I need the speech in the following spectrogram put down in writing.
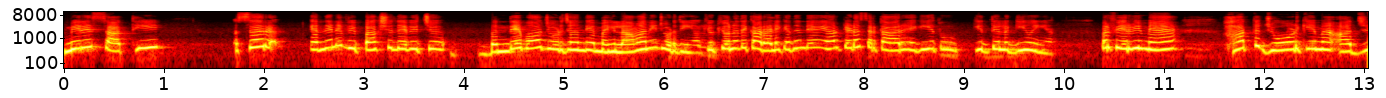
ਮੇਰੇ ਸਾਥੀ ਸਰ ਕਹਿੰਦੇ ਨੇ ਵਿਪਕਸ਼ ਦੇ ਵਿੱਚ ਬੰਦੇ ਬਹੁਤ ਜੁੜ ਜਾਂਦੇ ਆ ਮਹਿਲਾਵਾਂ ਨਹੀਂ ਜੁੜਦੀਆਂ। ਕਿਉਂਕਿ ਉਹਨਾਂ ਦੇ ਘਰ ਵਾਲੇ ਕਹਿੰਦੇ ਨੇ ਯਾਰ ਕਿਹੜਾ ਸਰਕਾਰ ਹੈਗੀ ਹੈ ਤੂੰ ਕਿੱਥੇ ਲੱਗੀ ਹੋਈ ਆ? ਪਰ ਫਿਰ ਵੀ ਮੈਂ ਹੱਥ ਜੋੜ ਕੇ ਮੈਂ ਅੱਜ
